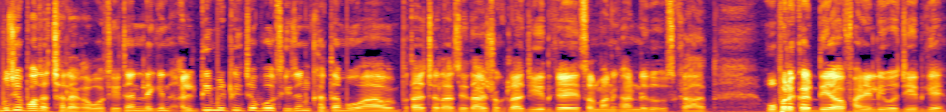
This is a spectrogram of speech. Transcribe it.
मुझे बहुत अच्छा लगा वो सीज़न लेकिन अल्टीमेटली जब वो सीज़न ख़त्म हुआ, पता चला सिद्धार्थ शुक्ला जीत गए, सलमान खान ने तो उसका हाथ ऊपर कर दिया और फाइनली वो जीत गए।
